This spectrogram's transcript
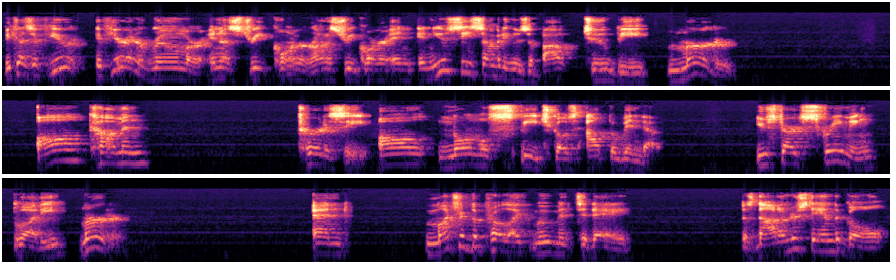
Because if you're if you're in a room or in a street corner or on a street corner and, and you see somebody who's about to be murdered, all common courtesy, all normal speech goes out the window. You start screaming bloody murder. And much of the pro life movement today does not understand the goal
